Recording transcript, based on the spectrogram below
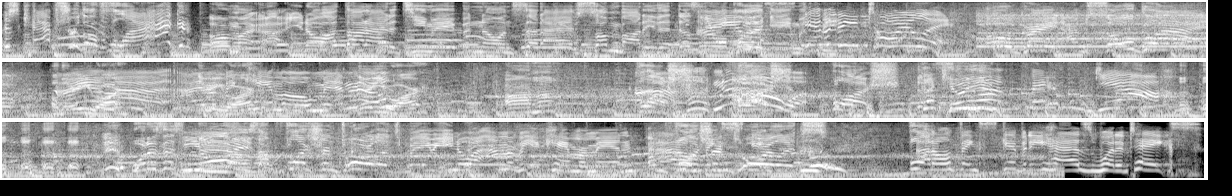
Just capture the flag? Oh my, uh, you know, I thought I had a teammate, but no, instead I have somebody that doesn't even play the game with me. toilet. Oh, great, I'm so glad. Oh, there I you am are. I'm there a you are. camo. There you are. Uh-huh. Flush. No! Flush. Flush. Did That's I kill you? Yeah. What is this You noise? know. I'm flushing toilets, baby. You know what? I'm gonna be a cameraman. I'm I flushing toilets. I don't think Skibidi has what it takes.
